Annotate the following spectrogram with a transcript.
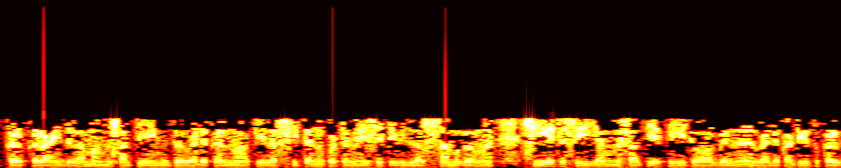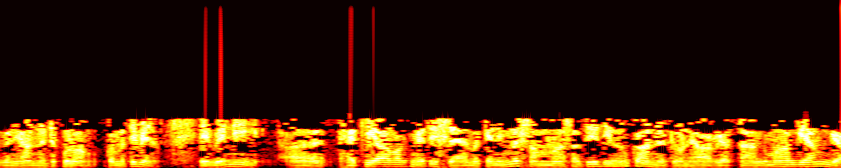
කර කර ඉඳලා මම සතියෙන් යුතුව වැඩ කරනවා කියලා හිතනකොට මේ සිතිවිල්ල සමගම 100%ම සතිය පිහිටවාගෙන වැඩ කටයුතු කරගෙන යන්නට පුළුවන්කම තිබෙනවා. එවැනි හැකියාවක් නැති සෑම කෙනෙක්ම සම්මා සතිය දිනු කරන්නට ඕනේ. ආර්ය අෂ්ටාංග මාර්ගය අංගය.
